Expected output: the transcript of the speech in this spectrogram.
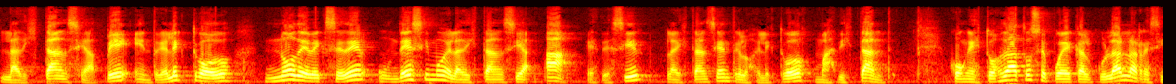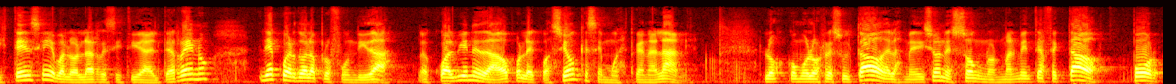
La distancia B entre electrodos no debe exceder un décimo de la distancia A, es decir, la distancia entre los electrodos más distantes. Con estos datos se puede calcular la resistencia y evaluar la resistividad del terreno de acuerdo a la profundidad, lo cual viene dado por la ecuación que se muestra en la lámina. como los resultados de las mediciones son normalmente afectados por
